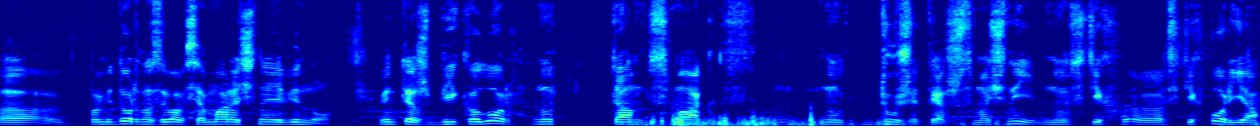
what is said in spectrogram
Е, помідор називався марочне віно. Він теж біколор, ну там смак ну, дуже теж смачний. Ну, з, тих, е, з тих пор я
